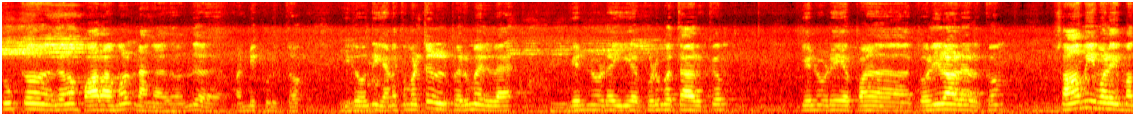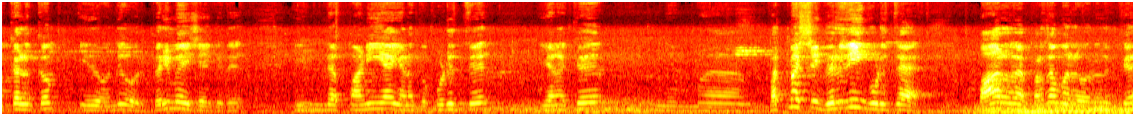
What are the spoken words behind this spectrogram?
தூக்கம் இதெல்லாம் பாராமல் நாங்கள் அதை வந்து பண்ணி கொடுத்தோம். இது வந்து எனக்கு மட்டும் பெருமை இல்லை. என்னுடைய குடும்பத்தாருக்கும் என்னுடைய ப தொழிலாளருக்கும் சாமிமலை மக்களுக்கும் இது வந்து ஒரு பெருமையை சேர்க்குது. இந்த பணியை எனக்கு கொடுத்து எனக்கு பத்மஸ்ரீ விருதையும் கொடுத்த பாரத பிரதமர் அவர்களுக்கு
